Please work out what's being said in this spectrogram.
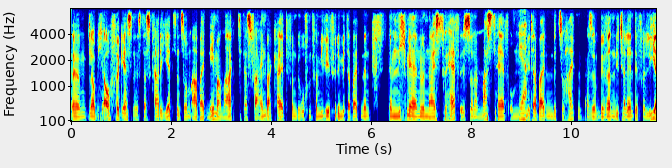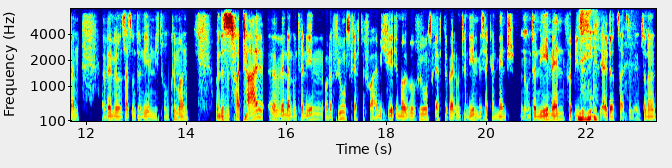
ähm, glaube ich, auch vergessen, ist, dass gerade jetzt in so einem Arbeitnehmermarkt das Vereinbarkeit von Beruf und Familie für die Mitarbeitenden ähm, nicht mehr nur nice to have ist, sondern must have, um ja. Mitarbeitende zu halten. Also wir werden die Talente verlieren, äh, wenn wir uns als Unternehmen nicht drum kümmern. Und das ist fatal, äh, wenn dann Unternehmen oder Führungskräfte vor allem, ich rede immer über Führungskräfte, weil Unternehmen ist ja kein Mensch. Ein Unternehmen verbietet ja. nicht Elternzeit zu nehmen, sondern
